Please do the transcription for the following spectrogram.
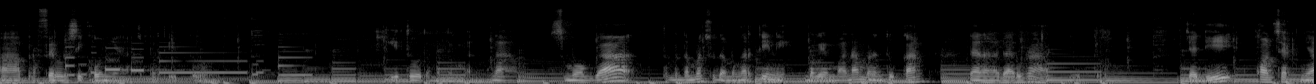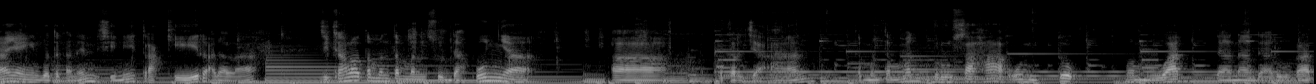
uh, profil risikonya seperti itu. Itu teman-teman. Nah semoga teman-teman sudah mengerti nih bagaimana menentukan dana darurat gitu. Jadi konsepnya yang ingin gue tekanin di sini terakhir adalah jikalau teman-teman sudah punya uh, pekerjaan, teman-teman berusaha untuk membuat dana darurat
